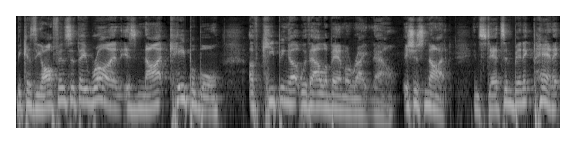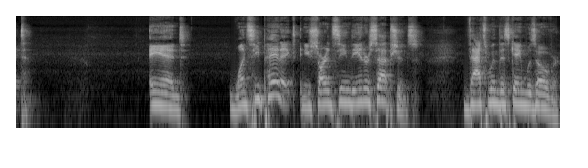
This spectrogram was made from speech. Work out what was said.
because the offense that they run is not capable of keeping up with Alabama right now. It's just not. And Stetson Bennett panicked. And once he panicked and you started seeing the interceptions, that's when this game was over.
